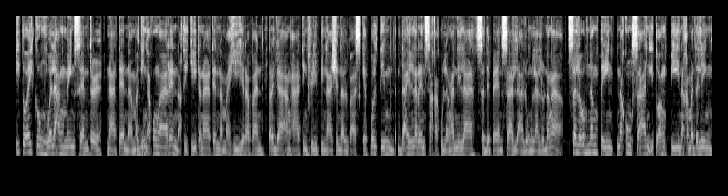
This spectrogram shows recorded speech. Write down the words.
Ito ay kung wala ang main center natin na maging ako nga rin nakikita natin na mahihirapan talaga ang ating Philippine National Basketball Team dahil na rin sa kakulangan nila sa depensa lalong lalo na nga sa loob ng paint na kung saan ito ang pinakamadaling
